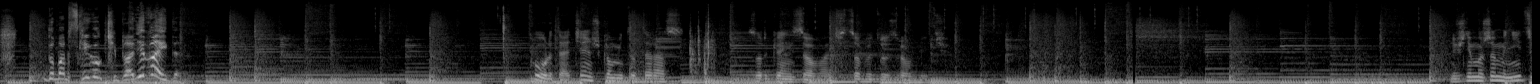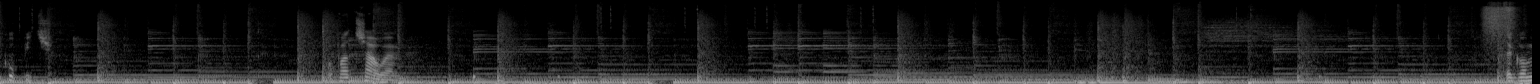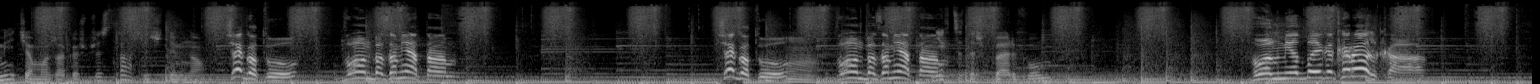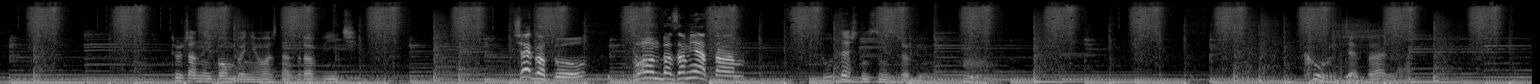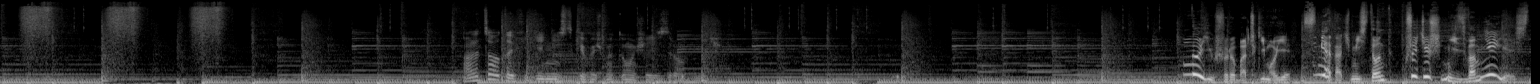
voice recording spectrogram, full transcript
Do babskiego kibla nie wejdę. Kurde, ciężko mi to teraz zorganizować. Co by tu zrobić? Już nie możemy nic kupić. Popatrzałem. Tego miecia może jakoś przestraszyć tym no. Czego tu? Bo zamiatam! Czego tu? Won, bo zamiatam! Nie chcę też perfum. Won mi od mojego Karolka! Tu żadnej bomby nie można zrobić. Czego tu? Bo zamiatam! Tu też nic nie zrobimy. Hmm. Kurde bele. Ale co te higienistki byśmy tu musieli zrobić? No już, robaczki moje, zmiatać mi stąd, przecież nic wam nie jest.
